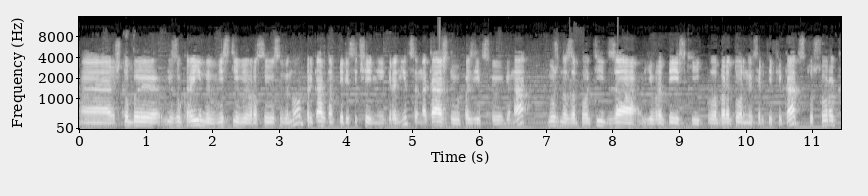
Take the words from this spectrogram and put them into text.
э, чтобы из Украины ввести в Евросоюз вино, при каждом пересечении границы на каждую позицию вина нужно заплатить за европейский лабораторный сертификат 140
